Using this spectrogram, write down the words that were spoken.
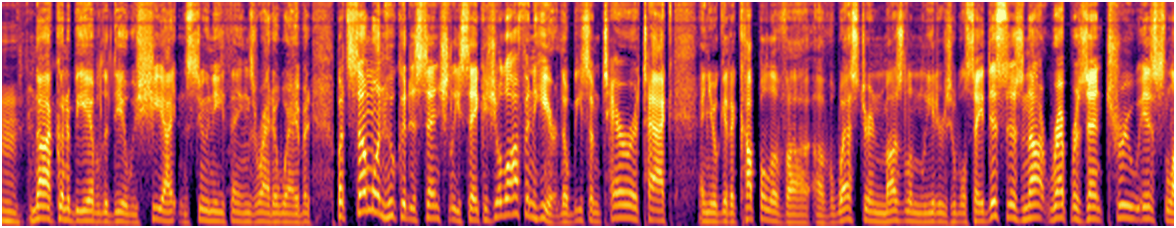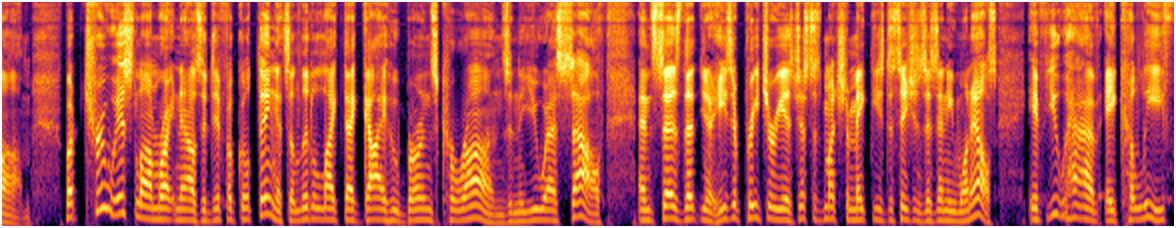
Mm. Not going to be able to deal with Shiite and Sunni things right away, but but someone who could essentially say, because you'll often hear there'll be some terror attack, and you'll get a couple of uh, of Western Muslim leaders who will say this does not represent true Islam. But true Islam right now is a difficult thing. It's a little like that guy who burns Qurans in the U.S. South and says that you know he's a preacher, he has just as much to make these decisions as anyone else. If you have a caliph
